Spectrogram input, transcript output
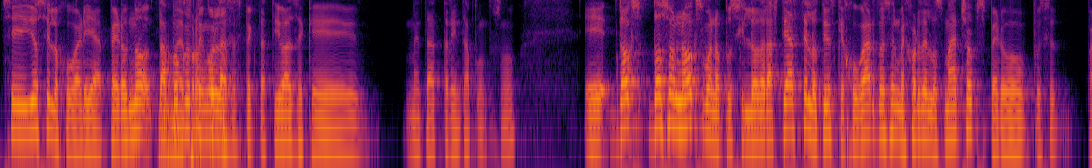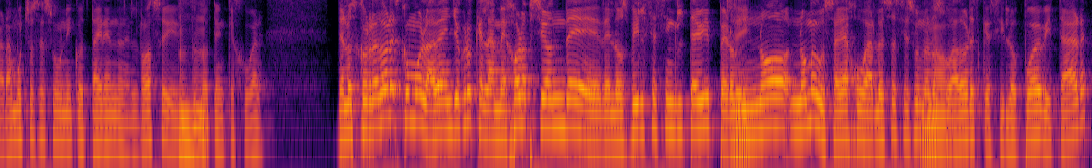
Sí, yo sí lo jugaría. Pero no, tampoco tengo las expectativas de que meta 30 puntos, ¿no? Eh, Dox- Dawson Knox, bueno, pues si lo drafteaste lo tienes que jugar. No es el mejor de los matchups, pero pues eh, para muchos es su único Tyrant en el roster y pues, lo tienen que jugar. De los corredores, ¿cómo la ven? Yo creo que la mejor opción de, de los Bills es Singletary, pero Sí. no, no me gustaría jugarlo. Eso sí es uno de los No. jugadores que si lo puedo evitar,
